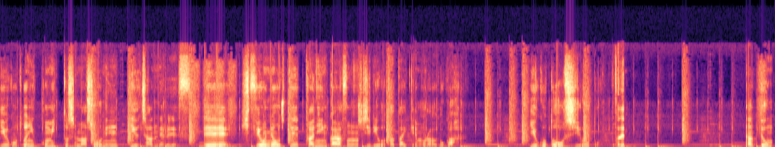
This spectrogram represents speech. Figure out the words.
いうことにコミットしましょうねっていうチャンネルです。で、必要に応じて他人からその尻を叩いてもらうとか、いうことをしようと。でなって思う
